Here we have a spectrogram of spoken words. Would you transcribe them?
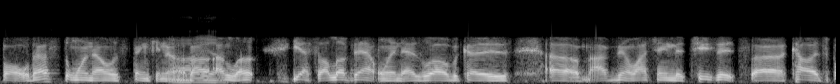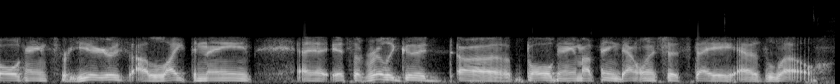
Bowl. That's the one I was thinking of. Oh, I, yeah. I love yes, I love that one as well because um I've been watching the Cheez-Its uh, college bowl games for years. I like the name. Uh, it's a really good uh bowl game. I think that one should stay as well.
